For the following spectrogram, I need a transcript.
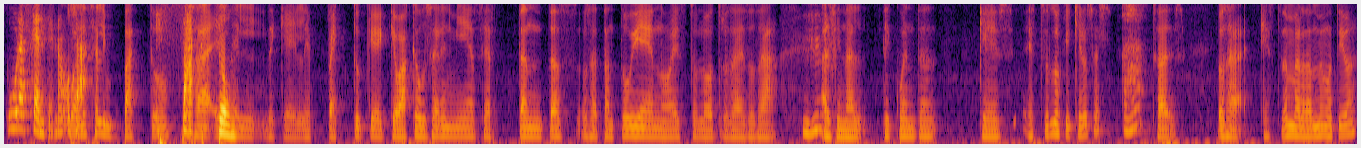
curas gente, ¿no? O ¿Cuál sea, es el impacto? O Exacto. sea, el, el- de que el efecto que, que va a causar en mí hacer tantas, o sea, tanto bien o esto, lo otro, ¿sabes? O sea, al final te cuentas que es, esto es lo que quiero hacer, ajá. ¿sabes? O sea, esto en verdad me motiva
